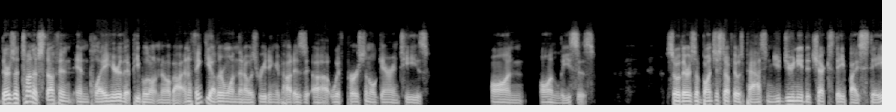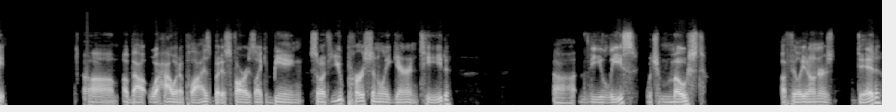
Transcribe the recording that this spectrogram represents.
there's a ton of stuff in in play here that people don't know about, and I think the other one that I was reading about is uh, with personal guarantees on on leases. So there's a bunch of stuff that was passed, and you do need to check state by state um, about what, how it applies. But as far as like being, so if you personally guaranteed uh, the lease, which most affiliate owners did,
